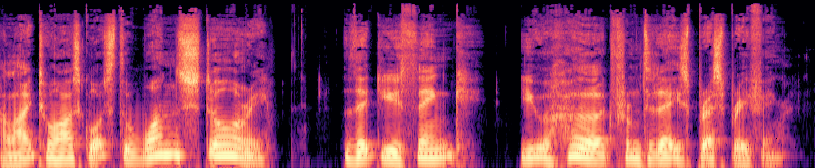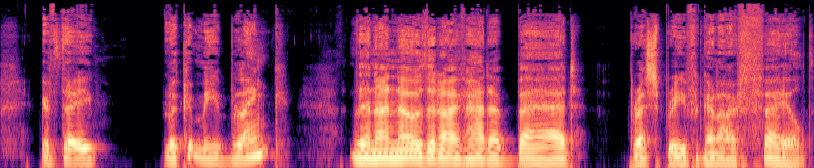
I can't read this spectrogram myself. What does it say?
I like to ask what's the one story that you think you heard from today's press briefing. If they look at me blank, then I know that I've had a bad press briefing and I've failed.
